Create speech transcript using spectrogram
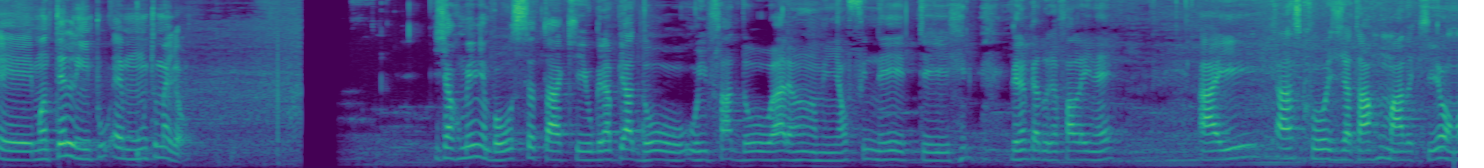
é, manter limpo é muito melhor. Já arrumei minha bolsa, tá aqui o grampeador, o inflador, arame, alfinete, grampeador já falei, né? Aí as coisas já tá arrumada aqui, ó.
